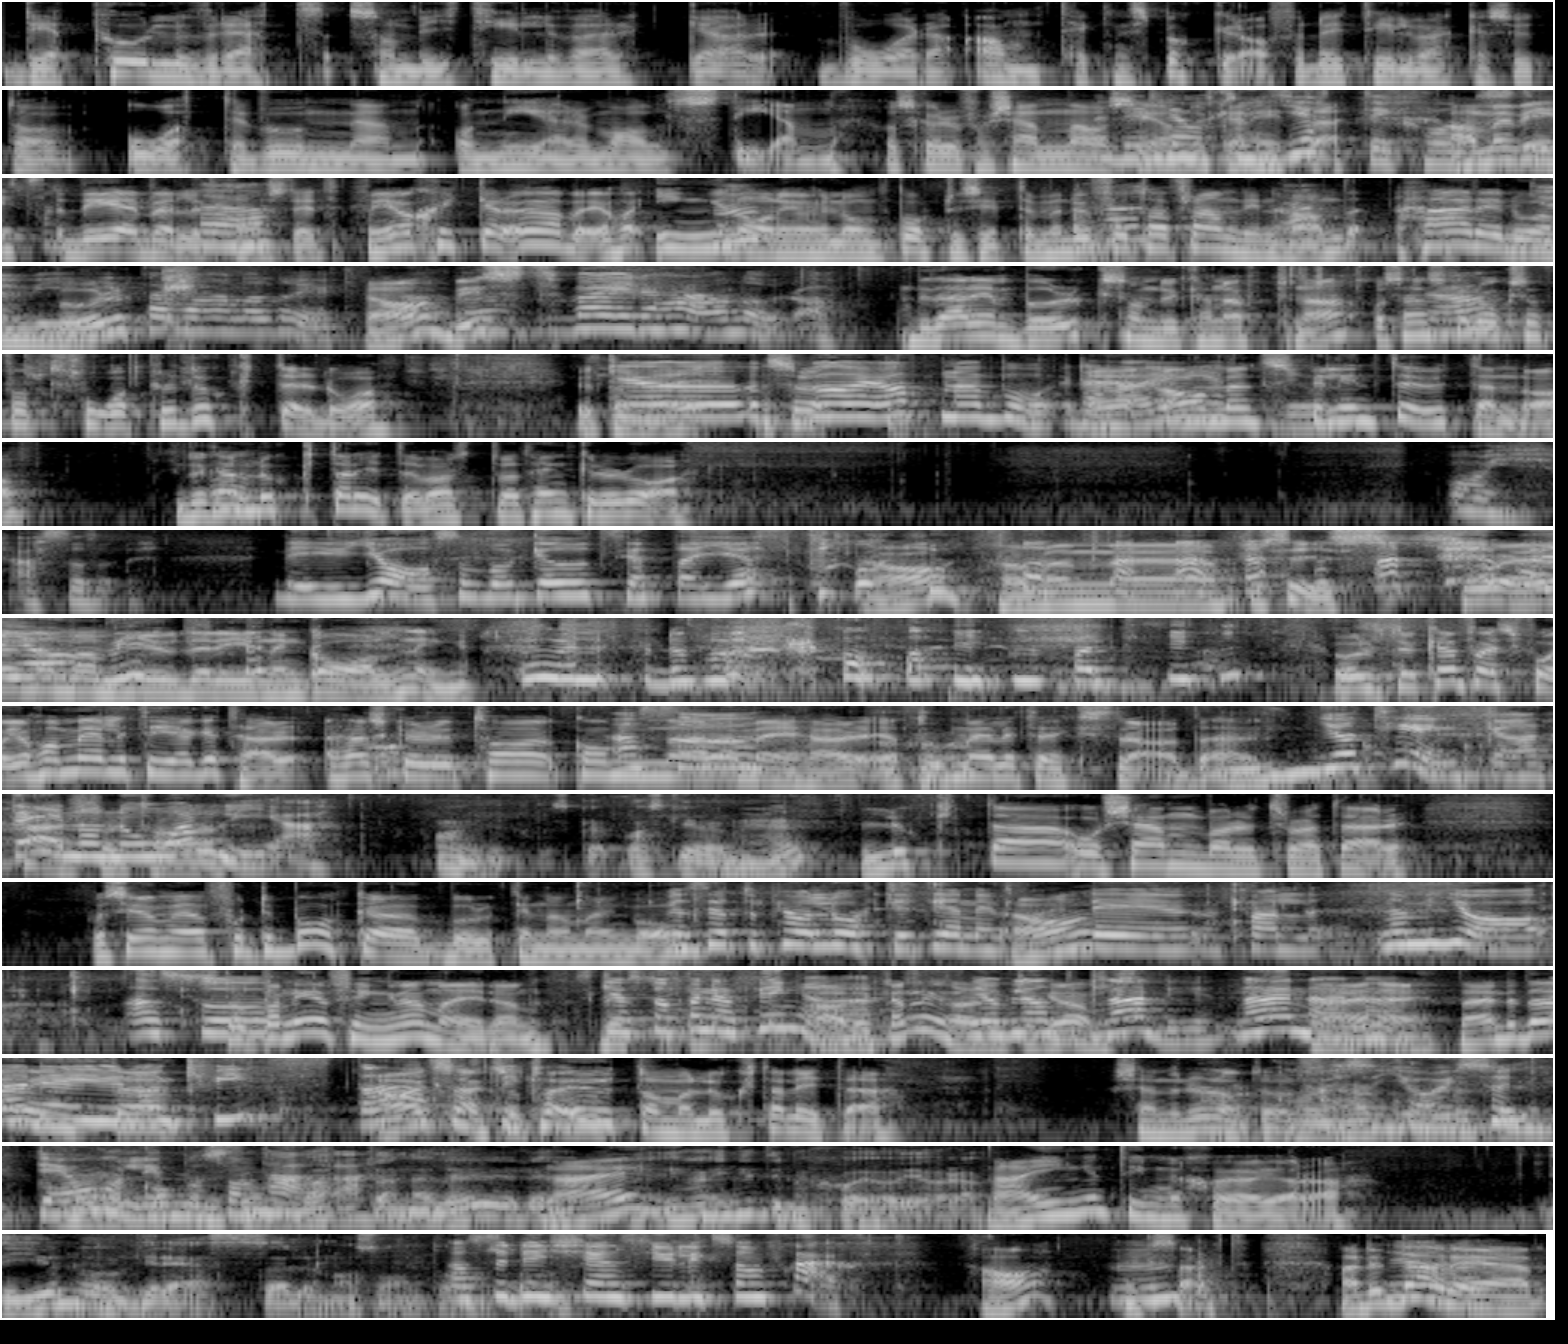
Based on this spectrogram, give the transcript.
det pulvret som vi tillverkar våra anteckningsböcker av. För det tillverkas av återvunnen och nermald sten. Och ska du få känna och Det se om du låter kan hitta. jättekonstigt. Ja, men visst, det är väldigt Ja. konstigt. Men jag skickar över. Jag har ingen aning om hur långt bort du sitter, men du får ta fram din hand. Här är då Gud, en vi burk. hittar varandra direkt. Ja, visst. Vad är det här nu då? Det där är en burk som du kan öppna. Och sen ska Ja. du också få två produkter då. Ska jag. Så- börja öppna bo- Det här Eh, är ja, men spill inte ut den då. Du kan lukta lite. Vad, vad tänker du då? Oj, alltså. Det är ju jag som brukar utsätta gästerna. Ja, ja men eh, precis. Så är det när man bjuder in en galning. Ulf, du får komma och hjälpa till. Ulf, du kan faktiskt få. Jag har med lite eget här. Här ska du ta, kom Alltså- nära mig här. Jag tog med lite extra. Där. Jag tänker att det Här är någon ta. olja. Oj, ska, vad ska jag göra med det här? Lukta och känn vad du tror att det är. Får se om jag får tillbaka burken en annan gång. Jag sätter på locket igen ifall Ja. det faller. Nej men jag, alltså. Stoppa ner fingrarna i den. Ska jag stoppa ner fingrarna? Ja, det kan du göra Jag blir inte kladdig. Nej, nej, Nej, nej. nej det där ja, det är är ju inte... någon kvist. Ja, exakt. Så ta ut dem och lukta lite. Känner du något Ulf? Alltså, jag är så dålig på sånt här. Vatten, eller är det, Nej. Det har ingenting med sjö att göra. Nej, ingenting med sjö att göra. Det är ju något gräs eller något sånt. Alltså det känns ju liksom fräscht. Ja, exakt. Ja, det där Ja. är,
